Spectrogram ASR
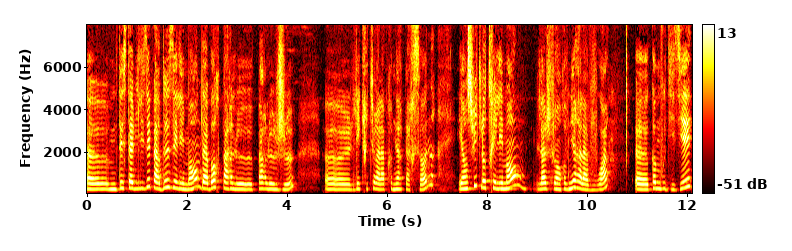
Euh, déstabilisée par deux éléments. D'abord par le, par le jeu, euh, l'écriture à la première personne. Et ensuite, l'autre élément, là je vais en revenir à la voix. comme vous disiez,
